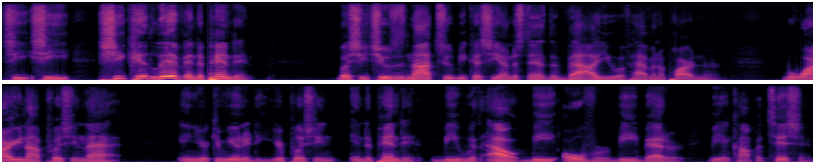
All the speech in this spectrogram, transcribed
She she she could live independent, but she chooses not to because she understands the value of having a partner. But why are you not pushing that in your community? You're pushing independent, be without, be over, be better, be in competition.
